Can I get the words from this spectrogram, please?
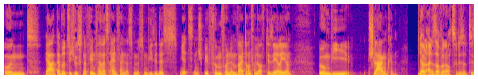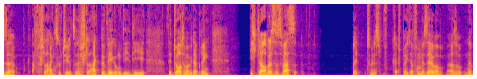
Und ja, da wird sich Houston auf jeden Fall was einfallen lassen müssen, wie sie das jetzt in Spiel 5 und im weiteren Verlauf der Serie irgendwie schlagen können. Ja, und eine Sache noch zu dieser, dieser Schlagen zu dieser Schlagbewegung, die, die sie dort immer wieder bringt. Ich glaube, das ist was, zumindest spreche ich da von mir selber, also ne,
